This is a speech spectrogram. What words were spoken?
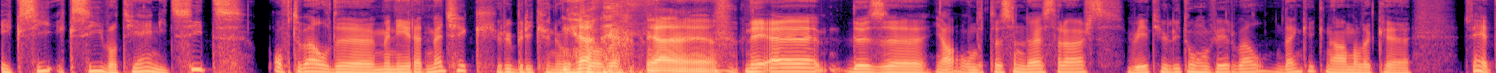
Ik zie, ik zie wat jij niet ziet. Oftewel de meneer het Magic rubriek genoemd. Ja. Ja, ja, ja. Nee, eh, dus eh, ja, ondertussen, luisteraars, weten jullie het ongeveer wel, denk ik. Namelijk eh, het feit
